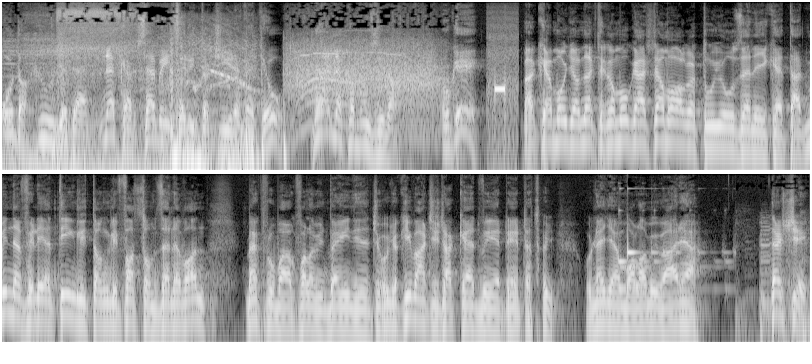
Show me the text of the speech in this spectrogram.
oda küldjed el nekem személy szerint a csíreket, jó? Ne ennek a buzinak, oké? Okay? Meg kell mondjam nektek, a mogás nem hallgat túl jó zenéket, tehát mindenféle ilyen tingli-tangli faszom zene van. Megpróbálok valamit beindítani, csak hogy a kíváncsiság kedvéért, érted, hogy, hogy legyen valami, várjál. Tessék,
